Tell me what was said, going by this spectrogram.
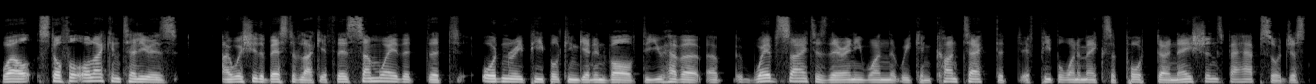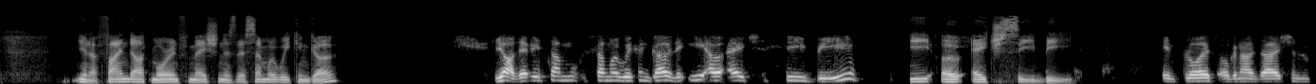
Well, Stoffel, all I can tell you is I wish you the best of luck. If there's some way that, that ordinary people can get involved, do you have a, a website? Is there anyone that we can contact that if people want to make support donations perhaps or just you know find out more information, is there somewhere we can go? Yeah, there is some somewhere we can go. The EOHCB. EOHCB. Employers Organization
